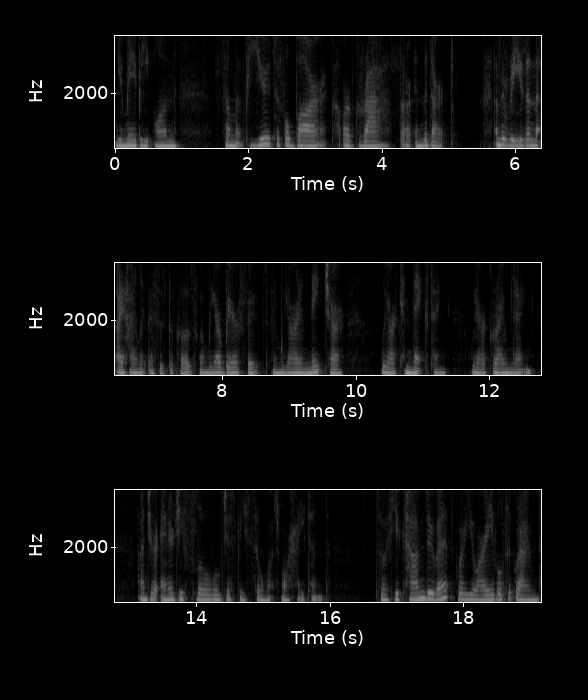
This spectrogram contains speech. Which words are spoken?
you may be on some beautiful bark or grass or in the dirt. And the reason that I highlight this is because when we are barefoot and we are in nature, we are connecting, we are grounding and your energy flow will just be so much more heightened. So, if you can do it where you are able to ground,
